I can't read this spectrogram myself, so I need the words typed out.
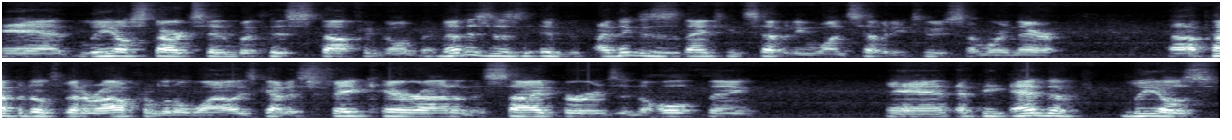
and Leo starts in with his stuff and going. Now this is, in, I think this is 1971, 72, somewhere in there. Uh, Pepitone's been around for a little while. He's got his fake hair on and the sideburns and the whole thing. And at the end of Leo's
